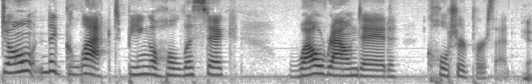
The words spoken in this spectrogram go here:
don't neglect being a holistic, well-rounded, cultured person. Yeah,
